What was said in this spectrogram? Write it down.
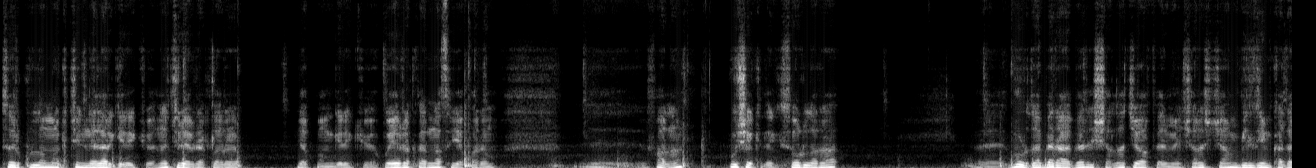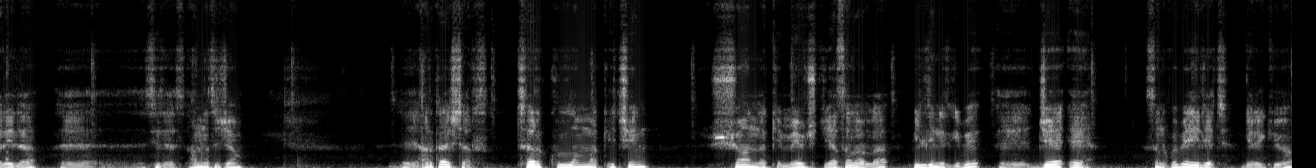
Tır kullanmak için neler gerekiyor? Ne tür evrakları yapmam gerekiyor? Bu evrakları nasıl yaparım? Ee, Falan. Bu şekildeki sorulara Burada beraber inşallah cevap vermeye çalışacağım. Bildiğim kadarıyla e, size anlatacağım. E, Arkadaşlar tır kullanmak için şu andaki mevcut yasalarla bildiğiniz gibi e, CE sınıfı bir ehliyet gerekiyor.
